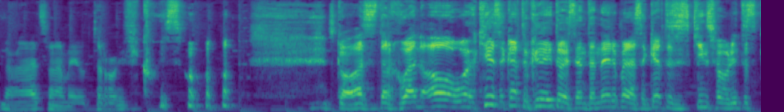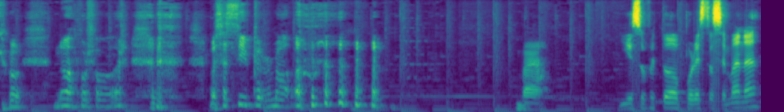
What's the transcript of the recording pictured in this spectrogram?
La verdad suena medio terrorífico eso. es como vas a estar jugando, oh, ¿quieres sacar tu crédito de Santander para sacar tus skins favoritos? No, por favor. o sea, sí, pero no. Va. Y eso fue todo por esta semana.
